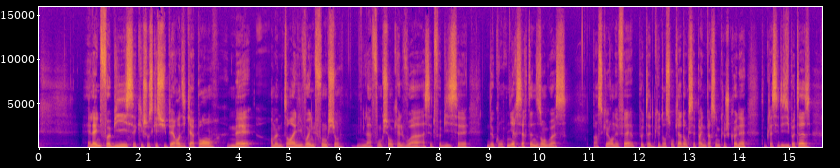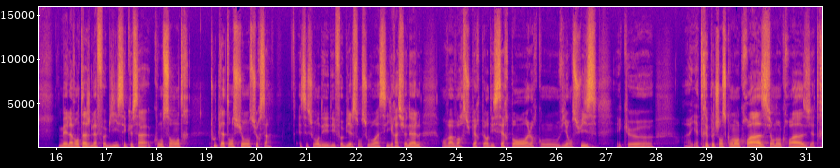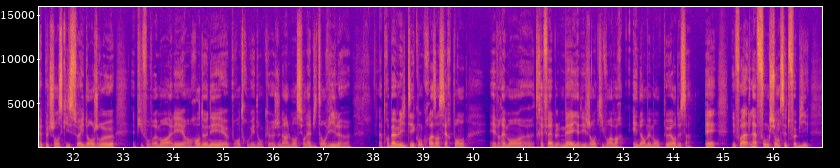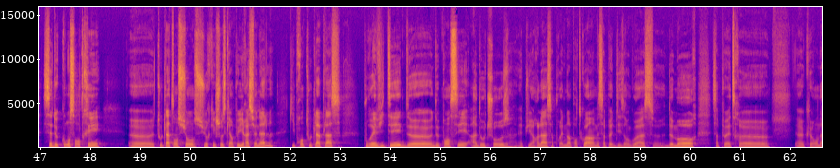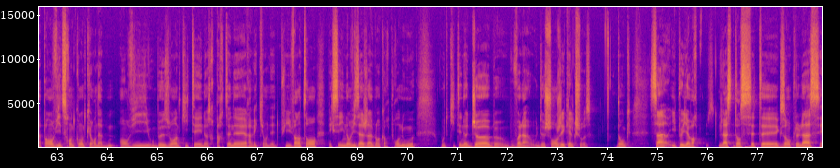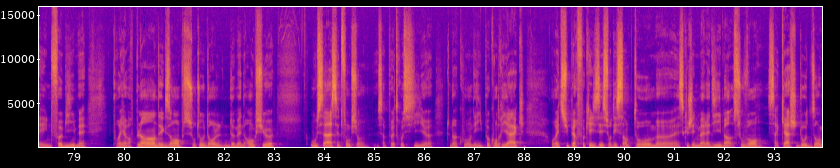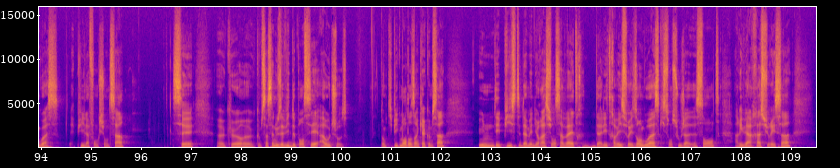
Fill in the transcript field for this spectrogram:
elle a une phobie, c'est quelque chose qui est super handicapant, mais en même temps, elle y voit une fonction. La fonction qu'elle voit à cette phobie, c'est de contenir certaines angoisses. Parce qu'en effet, peut-être que dans son cas, donc c'est pas une personne que je connais, donc là c'est des hypothèses, mais l'avantage de la phobie, c'est que ça concentre toute l'attention sur ça. Et c'est souvent des, phobies, elles sont souvent assez irrationnelles. On va avoir super peur des serpents alors qu'on vit en Suisse et que euh, il y a très peu de chances qu'on en croise. Si on en croise, il y a très peu de chances qu'il soit dangereux. Et puis, il faut vraiment aller en randonnée euh, pour en trouver. Donc, euh, généralement, si on habite en ville, la probabilité qu'on croise un serpent est vraiment très faible, mais il y a des gens qui vont avoir énormément peur de ça. Et des fois, la fonction de cette phobie, c'est de concentrer toute l'attention sur quelque chose qui est un peu irrationnel, qui prend toute la place pour éviter de, penser à d'autres choses. Et puis alors là, ça pourrait être n'importe quoi, hein, mais ça peut être des angoisses de mort, ça peut être euh, qu'on n'a pas envie de se rendre compte qu'on a envie ou besoin de quitter notre partenaire avec qui on est depuis 20 ans, mais que c'est inenvisageable encore pour nous, ou de quitter notre job, voilà, ou de changer quelque chose. Donc ça, il peut y avoir, là, dans cet exemple-là, c'est une phobie, mais il pourrait y avoir plein d'exemples, surtout dans le domaine anxieux, où ça a cette fonction. Ça peut être aussi, euh, tout d'un coup, on est hypochondriaque, on va être super focalisé sur des symptômes. Euh, est-ce que j'ai une maladie? Ben, Souvent, ça cache d'autres angoisses. Et puis, la fonction de ça, c'est euh, que comme ça, ça nous évite de penser à autre chose. Donc, typiquement, dans un cas comme ça, une des pistes d'amélioration, ça va être d'aller travailler sur les angoisses qui sont sous-jacentes, arriver à rassurer ça.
